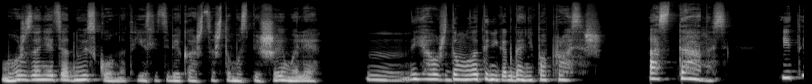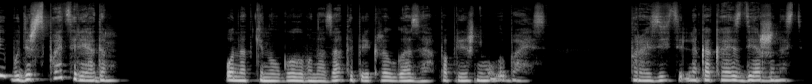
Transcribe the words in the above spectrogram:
Можешь занять одну из комнат, если тебе кажется, что мы спешим или...» «Я уж думала, ты никогда не попросишь. Останусь, и ты будешь спать рядом». Он откинул голову назад и прикрыл глаза, по-прежнему улыбаясь. Поразительно, какая сдержанность.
